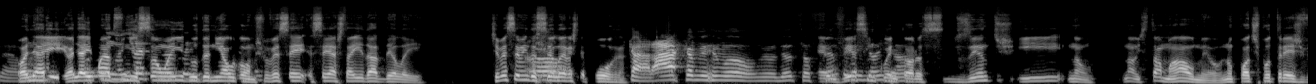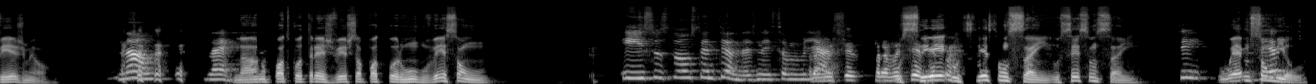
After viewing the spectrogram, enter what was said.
Não, Olha aí, olha aí uma o adivinhação aí do Daniel Gomes, para ver se é, se é esta a idade dele aí. Deixa eu ver se eu ainda sei ler esta porra. Caraca, meu irmão, meu Deus do céu. É o 100 milhões de V50, anos. ora 200 e. Não, não, isso está mal, meu. Não podes pôr três vezes, meu. Não, né? Não, não pode pôr três vezes, só pode pôr um. O V é só um. E isso são centenas, nem são Para milhares. você, pra O você C, ver. o C são 100. O C são 100. Sim. O M são Vê? 1000.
